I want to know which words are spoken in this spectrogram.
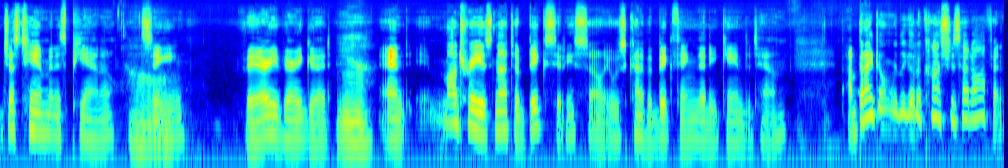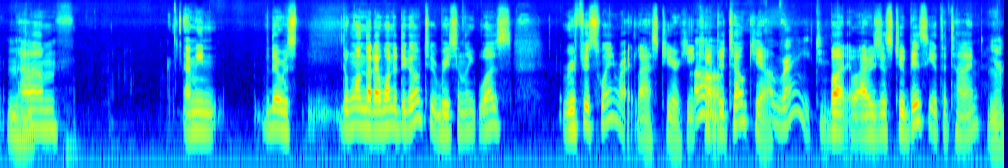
just him and his piano Oh. singing, very very good. Yeah. And Monterey is not a big city, so it was kind of a big thing that he came to town. Uh, but I don't really go to concerts that often. Mhm. Um, I mean, there was the one that I wanted to go to recently was Rufus Wainwright last year. He came Oh. to Tokyo Oh right. but I was just too busy at the time. Yeah.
